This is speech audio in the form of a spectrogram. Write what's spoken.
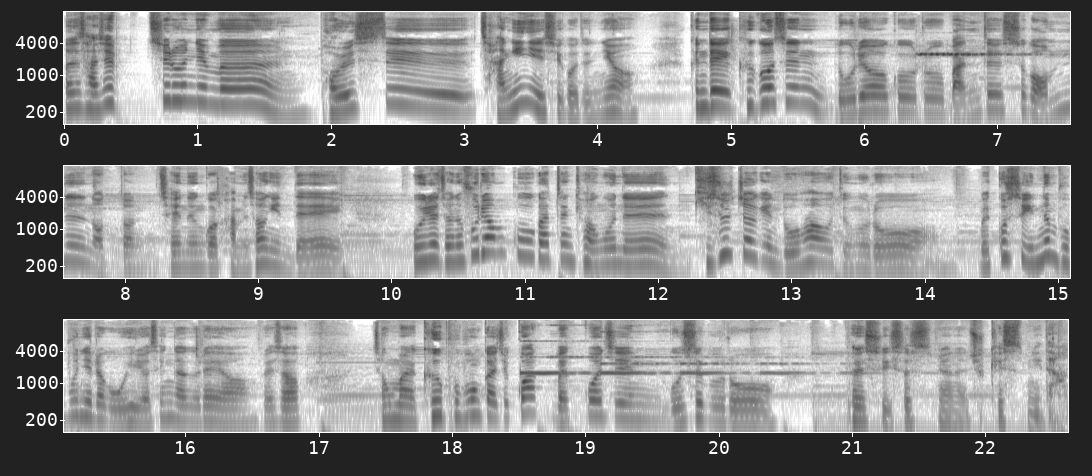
아니, 사실 7호님은 벌스 장인이시거든요. 근데 그것은 노력으로 만들 수가 없는 어떤 재능과 감성인데 오히려 저는 후렴구 같은 경우는 기술적인 노하우 등으로 메꿀 수 있는 부분이라고 오히려 생각을 해요. 그래서 정말 그 부분까지 꽉 메꿔진 모습으로 뵐 수 있었으면 좋겠습니다.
